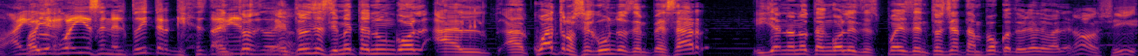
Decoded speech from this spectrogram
no. Hay Oye, unos güeyes en el Twitter que están Ento- viendo. entonces, si meten un gol al, a cuatro segundos de empezar y ya no anotan goles después, de, entonces ya tampoco debería de valer. No, sí,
